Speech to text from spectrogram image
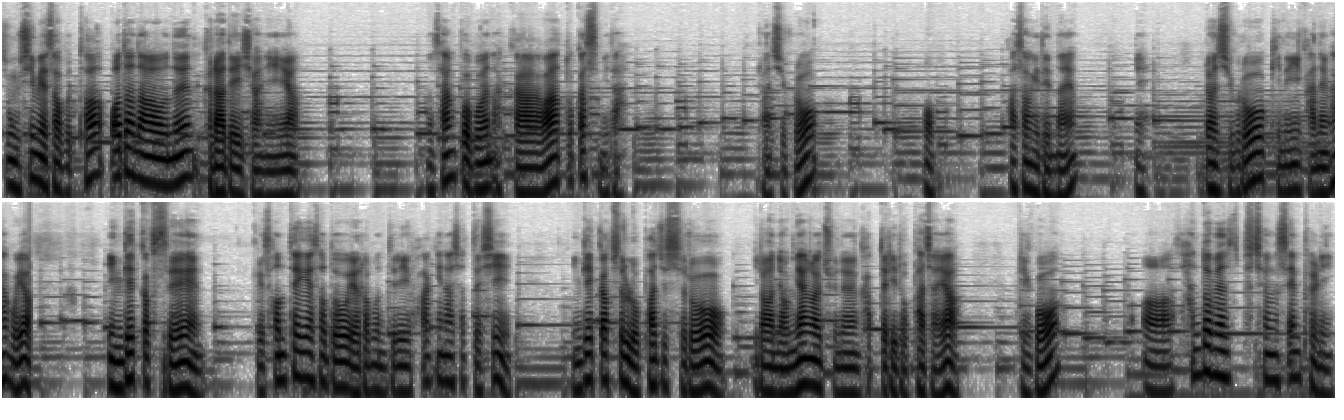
중심에서부터 뻗어나오는 그라데이션이에요. 사용법은 아까와 똑같습니다. 이런 식으로 어, 화성이 됐나요? 네, 이런 식으로 기능이 가능하고요. 인계값은 그 선택에서도 여러분들이 확인하셨듯이 인계값을 높아질수록 이런 영향을 주는 값들이 높아져요. 그리고 어, 한도면층 샘플링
